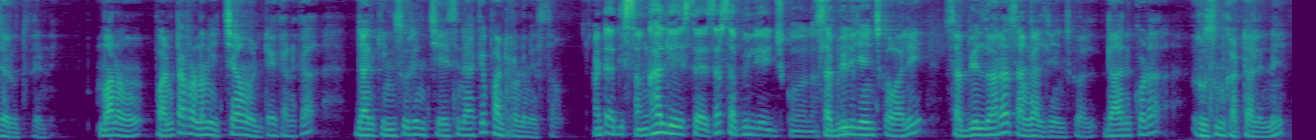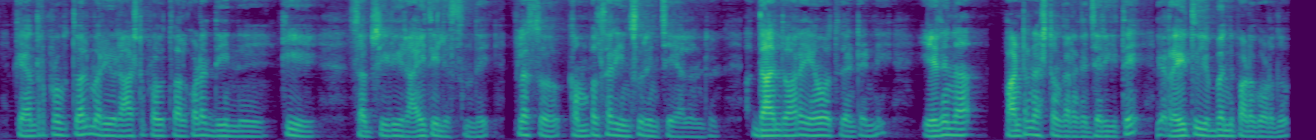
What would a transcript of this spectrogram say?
జరుగుతుందండి. మనం పంట రుణం ఇచ్చామంటే కనుక దానికి ఇన్సూరెన్స్ చేసినాకే పంట రుణం ఇస్తాం. అంటే అది సంఘాలు చేయిస్తాయా సార్? సభ్యులు చేయించుకోవాలా? సభ్యులు చేయించుకోవాలి. సభ్యుల ద్వారా సంఘాలు చేయించుకోవాలి. దానికి కూడా రుసుము కట్టాలండి. కేంద్ర ప్రభుత్వాలు మరియు రాష్ట్ర ప్రభుత్వాలు కూడా దీనికి సబ్సిడీ రాయితీలు ఇస్తుంది. ప్లస్ కంపల్సరీ ఇన్సూరెన్స్ చేయాలంటుంది దాని ద్వారా ఏమవుతుందంటే అండి ఏదైనా పంట నష్టం కనుక జరిగితే రైతు ఇబ్బంది పడకూడదు.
